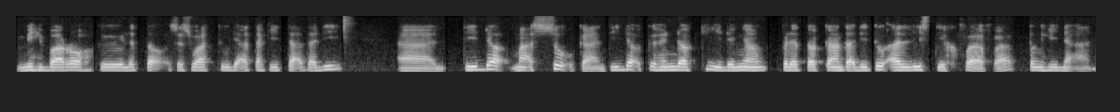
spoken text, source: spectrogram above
mihbarah ke letak sesuatu di atas kitab tadi uh, tidak masukkan, tidak kehendaki dengan peletakan tadi tu al-istighfaf, penghinaan.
